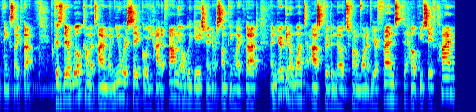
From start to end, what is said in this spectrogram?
and things like that because there will come a time when you were sick or you had a family obligation or something like that, and you're going to want to ask for the notes from one of your friends to help you save time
